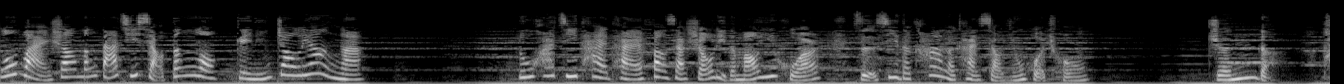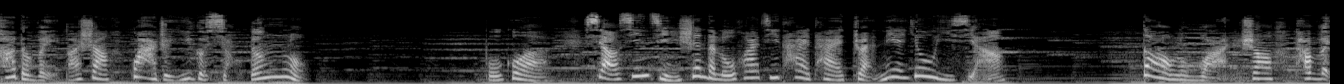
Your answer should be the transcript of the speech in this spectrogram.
我晚上能打起小灯笼给您照亮啊。”芦花鸡太太放下手里的毛衣活儿，仔细的看了看小萤火虫。真的，它的尾巴上挂着一个小灯笼。不过，小心谨慎的芦花鸡太太转念又一想，到了晚上，它尾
